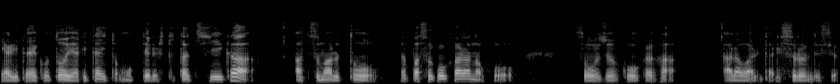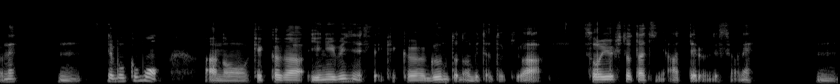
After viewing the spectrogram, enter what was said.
やりたいことをやりたいと思っている人たちが集まると、やっぱそこからのこう相乗効果が現れたりするんですよね。うん。で、僕も、あの、結果が、輸入ビジネスで結果がぐんと伸びたときは、そういう人たちに会ってるんですよね。うん。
